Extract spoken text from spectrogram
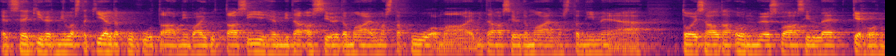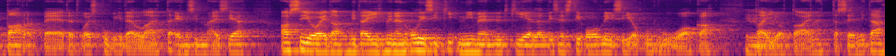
Että sekin, että millaista kieltä puhutaan, niin vaikuttaa siihen, mitä asioita maailmasta huomaa ja mitä asioita maailmasta nimeää. Toisaalta on myös vaan sille kehon tarpeet, että voisi kuvitella, että ensimmäisiä asioita, mitä ihminen olisi nimennyt kielellisesti, olisi joku ruoka mm. tai jotain, että se mitä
